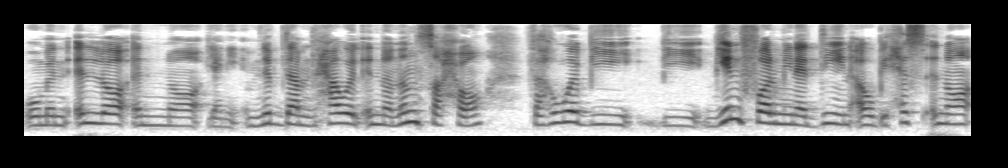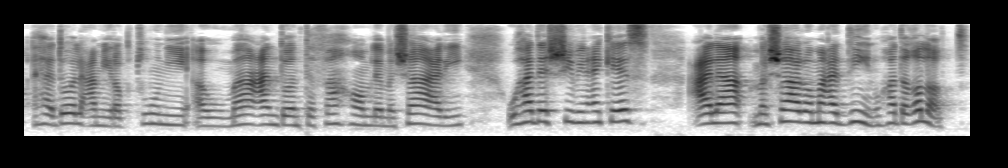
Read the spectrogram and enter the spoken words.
وبنقول له إنه يعني بنبدأ بنحاول إنه ننصحه فهو بي بي بينفر من الدين أو بيحس إنه هدول عم يربطوني أو ما عندهم تفهم لمشاعري وهذا الشيء بينعكس على مشاعره مع الدين وهذا غلط.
